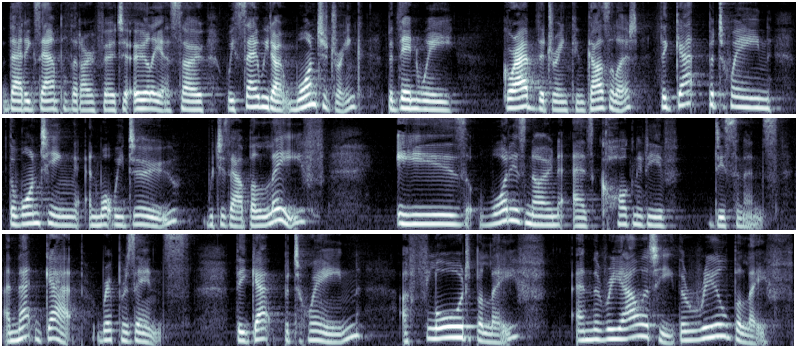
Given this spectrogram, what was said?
that example that I referred to earlier. So we say we don't want to drink, but then we grab the drink and guzzle it. The gap between the wanting and what we do, which is our belief, is what is known as cognitive dissonance. And that gap represents the gap between a flawed belief and the reality, the real belief.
